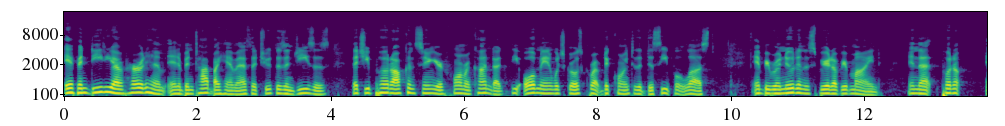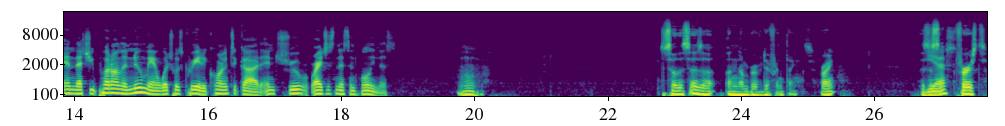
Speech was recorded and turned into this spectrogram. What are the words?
If indeed you have heard him and have been taught by him, as the truth is in Jesus, that ye put off concerning your former conduct the old man which grows corrupt according to the deceitful lust, and be renewed in the spirit of your mind, and that put on, and that you put on the new man which was created according to God in true righteousness and holiness. Mm. So this says a, a number of different things, right? This yes. Is, first,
